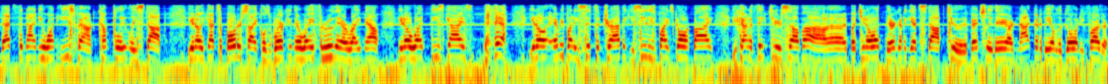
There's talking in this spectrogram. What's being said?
That's the 91 eastbound completely stopped. You know, you got some motorcycles working their way through there right now. You know what? These guys, you know, everybody sits in traffic. You see these bikes going by. You kind of think to yourself, ah, uh, but you know what? They're going to get stopped too. Eventually, they are not going to be able to go any farther.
